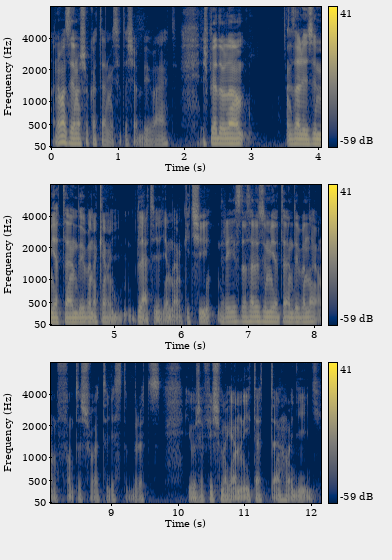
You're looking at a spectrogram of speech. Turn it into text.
hanem azért, mert sokkal természetesebbé vált. És például a, az előző miatt teendőben nekem egy, lehet, hogy egy ilyen nagyon kicsi rész, de az előző miatt teendőben nagyon fontos volt, hogy ezt a Bröcc József is megemlítette, hogy így,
